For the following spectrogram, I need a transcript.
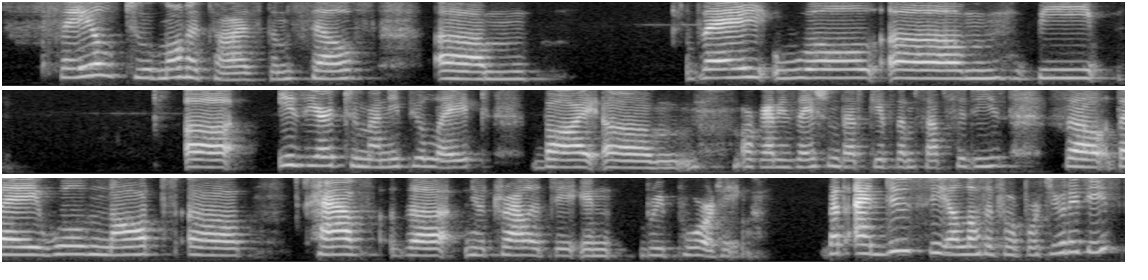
fail to monetize themselves, um, they will um, be uh, easier to manipulate by um, organizations that give them subsidies. So they will not uh, have the neutrality in reporting but I do see a lot of opportunities.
